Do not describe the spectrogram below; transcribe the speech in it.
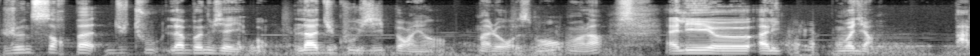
je ne sors pas du tout la bonne vieille. Bon, là du coup j'y peux rien, malheureusement, voilà. Elle est, euh, elle est, on va dire, pas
